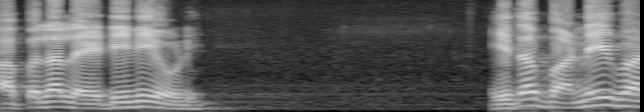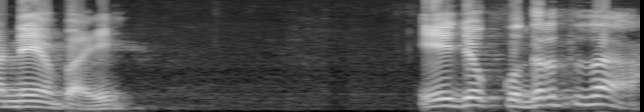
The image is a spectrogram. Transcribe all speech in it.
ਆ ਪਹਿਲਾਂ ਲਾਈਟ ਹੀ ਨਹੀਂ ਆਉਣੀ। ਇਹ ਤਾਂ ਬਣਨੇ ਹੀ ਬਣਨੇ ਆ ਭਾਈ। ਇਹ ਜੋ ਕੁਦਰਤ ਦਾ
